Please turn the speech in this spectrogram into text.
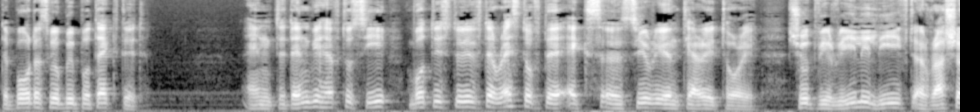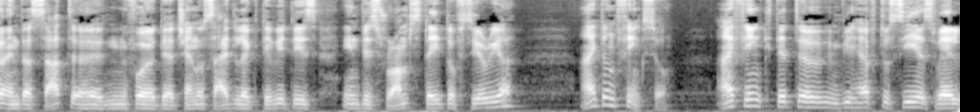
The borders will be protected. And then we have to see what is with the rest of the ex Syrian territory. Should we really leave Russia and Assad uh, for their genocidal activities in this rump state of Syria? I don't think so. I think that uh, we have to see as well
